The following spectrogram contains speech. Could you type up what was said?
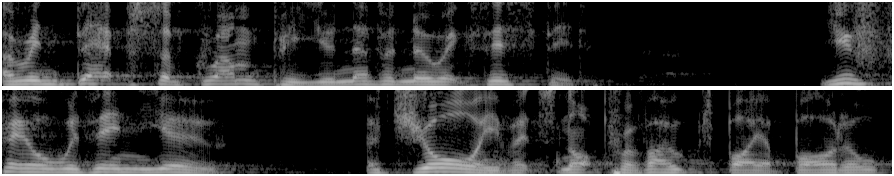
are in depths of grumpy you never knew existed, you feel within you a joy that's not provoked by a bottle,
